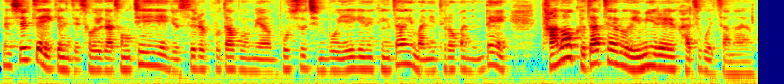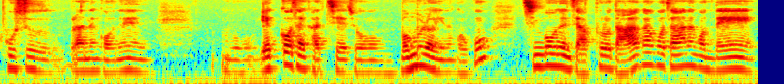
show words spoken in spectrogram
근데 실제 이게 이제 저희가 정치 뉴스를 보다 보면 보수 진보 이 얘기는 굉장히 많이 들어봤는데 단어 그 자체로 의미를 가지고 있잖아요. 보수라는 거는 뭐 옛것의 가치에 좀 머물러 있는 거고 진보는 이제 앞으로 나아가고자 하는 건데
